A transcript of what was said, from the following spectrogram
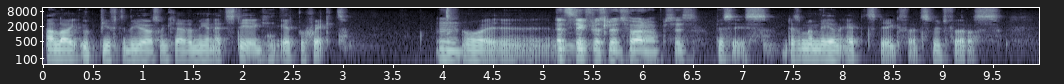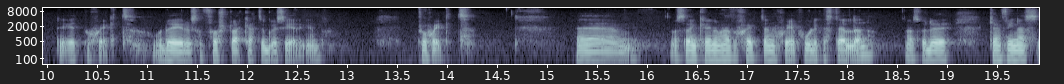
Alla uppgifter vi gör som kräver mer än ett steg är ett projekt. Mm. Och, eh, Ett steg för att slutföra, precis. Precis. Det som är mer än ett steg för att slutföras det är ett projekt. Och det är det som första kategoriseringen. Projekt. Ehm, och sen kan de här projekten ske på olika ställen. Alltså det kan finnas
